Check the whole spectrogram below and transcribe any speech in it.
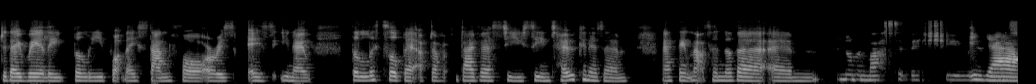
Do they really believe what they stand for, or is is you know the little bit of diversity you see in tokenism? I think that's another um, another massive issue. Yeah,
